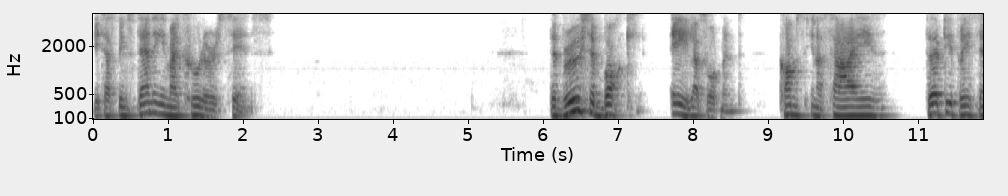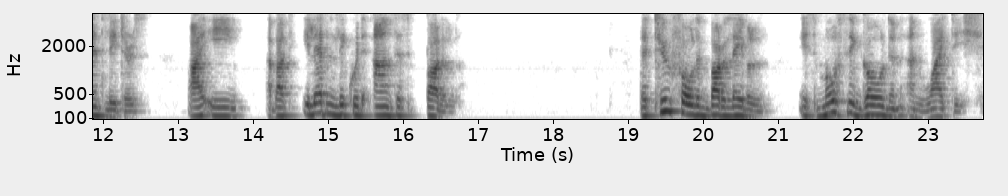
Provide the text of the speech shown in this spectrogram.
It has been standing in my cooler since. The Brugse Bok ale assortment comes in a size 33 centiliters, i.e., about 11 liquid ounces bottle. The two folded bottle label is mostly golden and whitish.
